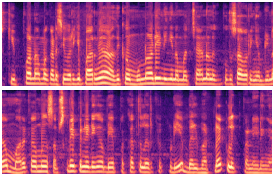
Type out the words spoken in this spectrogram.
ஸ்கிப் பண்ணாமல் கடைசி வரைக்கும் பாருங்கள் அதுக்கு முன்னாடி நீங்கள் நம்ம சேனலுக்கு புதுசாக வரீங்க அப்படின்னா மறக்காமல் சப்ஸ்கிரைப் பண்ணிவிடுங்க அப்படியே பக்கத்தில் இருக்கக்கூடிய பெல் பட்டனை கிளிக் பண்ணிவிடுங்க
